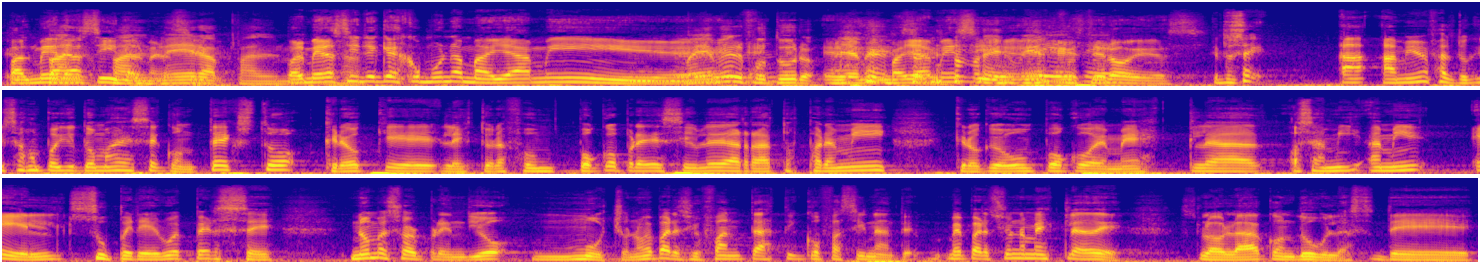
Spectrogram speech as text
Palmera Pal- City. Palmera, Palmera. City que es como una Miami eh, Miami del futuro. eh, Miami sí, Miami. eh, Sí, sí. esteroides. Entonces, a, a mí me faltó quizás un poquito más de ese contexto. Creo que la historia fue un poco predecible de a ratos para mí. Creo que hubo un poco de mezcla. O sea, a mí, a mí el superhéroe per se no me sorprendió mucho. No me pareció fantástico, fascinante. Me pareció una mezcla de, lo hablaba con Douglas, de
